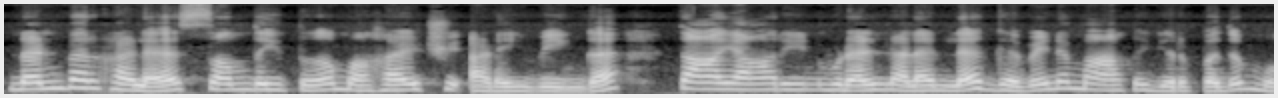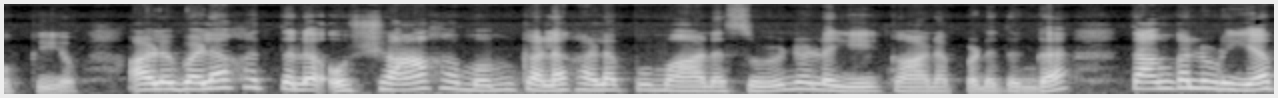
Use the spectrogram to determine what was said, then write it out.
நண்பர்களை சந்தித்து மகிழ்ச்சி அடைவீங்க. தாயாரின் உடல் நலன்ல கவனமாக இருப்பது முக்கியம். அலுவலகத்துல உற்சாகமும் கலகலப்புமான சூழ்நிலையை காணப்படுதுங்க. தங்களுடைய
